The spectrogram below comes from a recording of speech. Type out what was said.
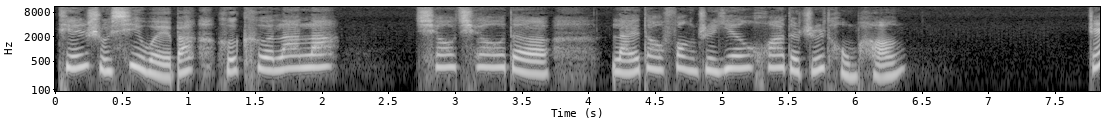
田鼠细尾巴和克拉拉悄悄地来到放置烟花的纸筒旁。真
